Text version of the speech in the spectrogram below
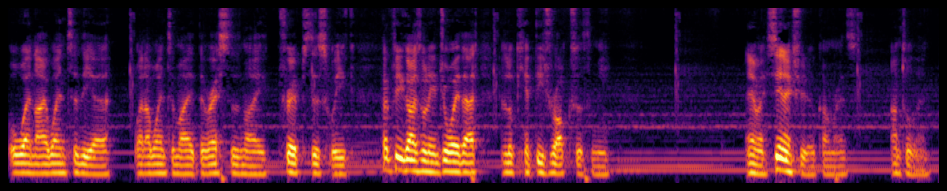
or when I went to the uh, when I went to my the rest of my trips this week. Hopefully, you guys will enjoy that and look at these rocks with me. Anyway, see you next video, comrades. Until then.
